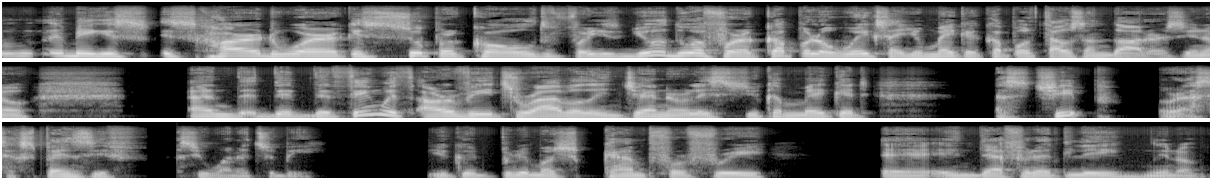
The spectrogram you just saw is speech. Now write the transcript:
I mean, it's, it's hard work. It's super cold. For you, you do it for a couple of weeks and you make a couple thousand dollars. You know, and the, the thing with RV travel in general is you can make it as cheap or as expensive as you want it to be. You could pretty much camp for free uh, indefinitely. You know,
